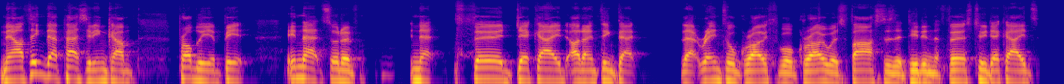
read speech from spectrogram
Now, I think that passive income probably a bit in that sort of in that third decade. I don't think that that rental growth will grow as fast as it did in the first two decades.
